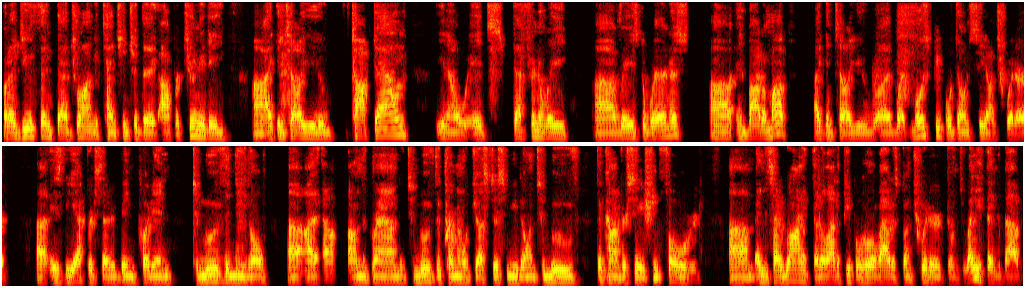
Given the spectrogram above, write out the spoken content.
But I do think that drawing attention to the opportunity, uh, I can tell you, top down, you know, it's definitely uh, raised awareness, uh, and bottom up, I can tell you uh, what most people don't see on Twitter uh, is the efforts that are being put in to move the needle uh, on the ground and to move the criminal justice needle and to move the conversation forward. Um, and it's ironic that a lot of people who are loudest on Twitter don't do anything about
